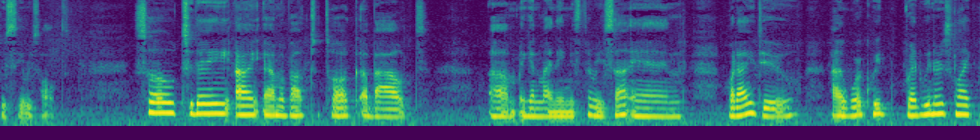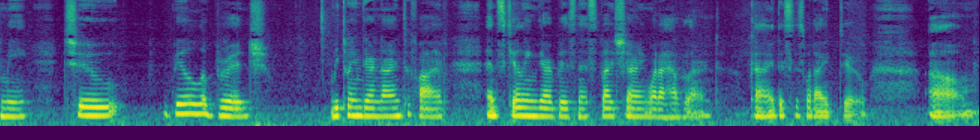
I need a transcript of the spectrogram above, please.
to see results. So, today I am about to talk about, um, again, my name is Teresa, and what I do, I work with breadwinners like me to build a bridge between their nine to five and scaling their business by sharing what I have learned. Okay, this is what I do. Um,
